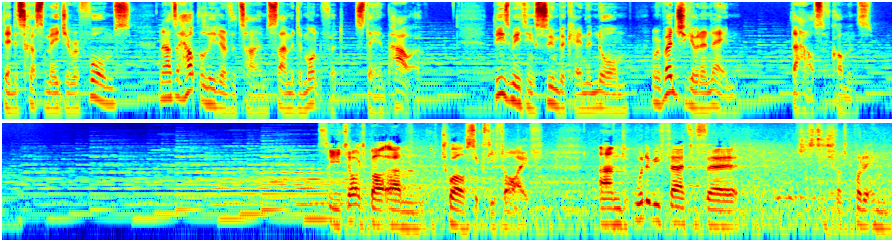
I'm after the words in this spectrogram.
They discussed major reforms and how to help the leader of the time, Simon de Montfort, stay in power. These meetings soon became the norm and were eventually given a name the House of Commons. So you talked about um, 1265, and would it be fair to say, just to put it in,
